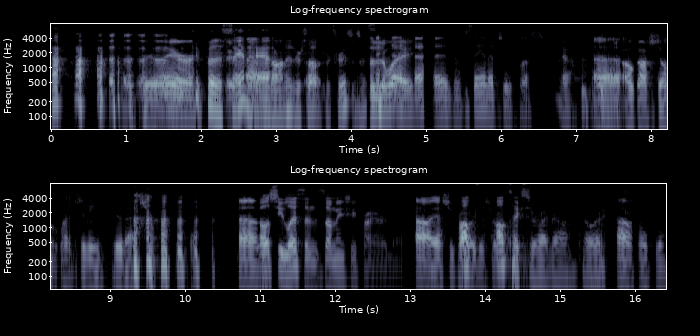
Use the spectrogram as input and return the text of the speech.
they're there. You could put a Santa Uh, hat on it or something for Christmas. put it away. it's a Santa toothless. Yeah. Uh, oh gosh, don't let Jenny hear that. She'll keep it. Um, well, she listens, so I mean she probably heard that. oh yeah, she I'll, probably just. heard I'll that. text her right now and tell her. Oh, thank you.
